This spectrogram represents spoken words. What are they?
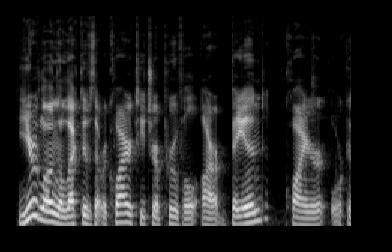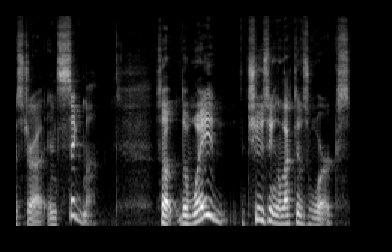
year long electives that require teacher approval are band, choir, orchestra, and Sigma. So, the way choosing electives works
